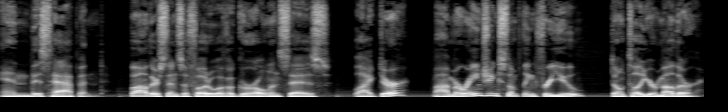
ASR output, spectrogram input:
and this happened. Father sends a photo of a girl and says, Liked her? I'm arranging something for you. Don't tell your mother.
